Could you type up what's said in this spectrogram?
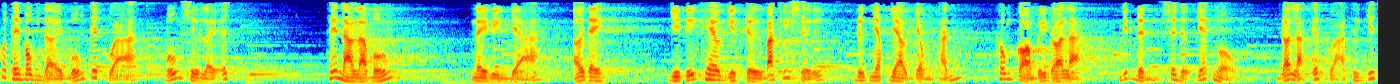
có thể mong đợi bốn kết quả, bốn sự lợi ích. Thế nào là bốn? Này hiền giả, ở đây, vì tỷ kheo diệt trừ ba kiết sử được nhập vào dòng thánh, không còn bị đọa lạc, nhất định sẽ được giác ngộ. Đó là kết quả thứ nhất.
